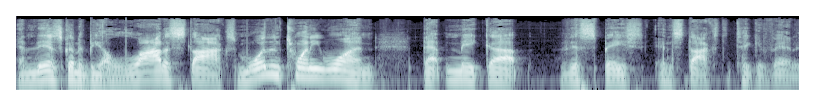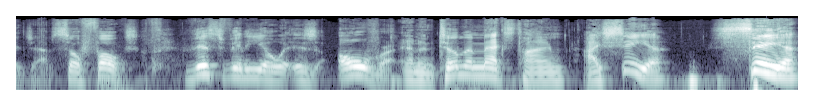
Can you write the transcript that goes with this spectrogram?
and there's going to be a lot of stocks, more than 21 that make up this space and stocks to take advantage of. So folks, this video is over and until the next time, I see ya. See ya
